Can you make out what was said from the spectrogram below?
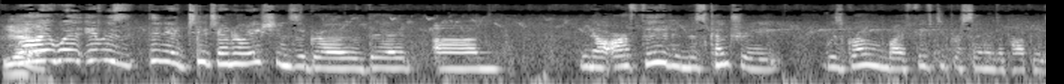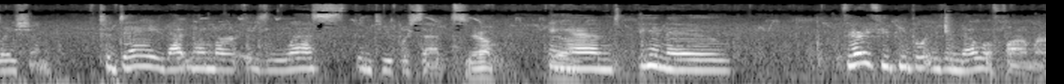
yeah. Well, it was, it was, you know, two generations ago that, um, you know, our food in this country was grown by 50% of the population. Today, that number is less than 2%. yeah. Yeah. And, you know, very few people even know a farmer.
